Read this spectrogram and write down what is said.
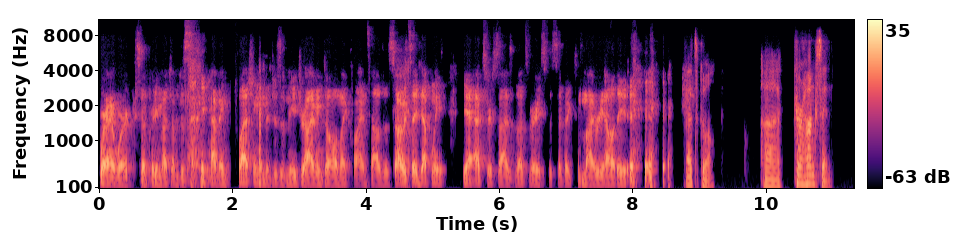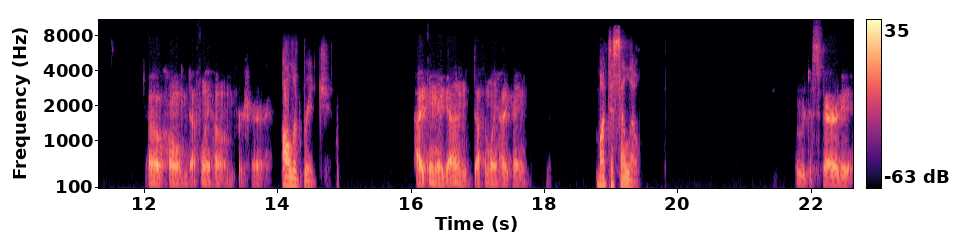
where I work. So pretty much I'm just like having flashing images of me driving to all my clients' houses. So I would say definitely, yeah, exercise, but that's very specific to my reality. that's cool. Uh Kerhonkson. Oh, home, definitely home for sure. Olive Bridge. Hiking again, definitely hiking. Monticello. Ooh, disparity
